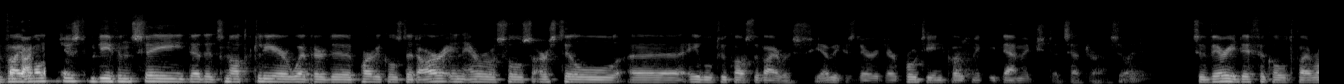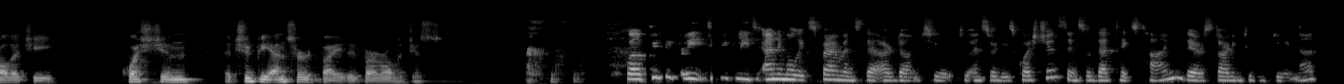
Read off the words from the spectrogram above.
Virologists would even say that it's not clear whether the particles that are in aerosols are still uh, able to cause the virus. Yeah, because their their protein code may be damaged, etc. So it's a very difficult virology question that should be answered by the virologists. Well, typically, typically it's animal experiments that are done to, to answer these questions. And so that takes time. They're starting to be doing that.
